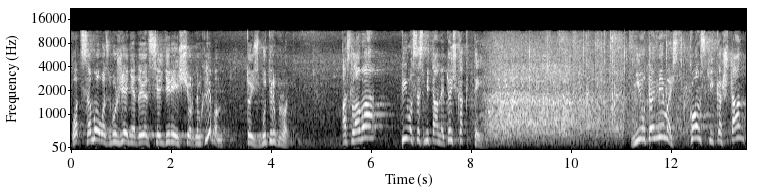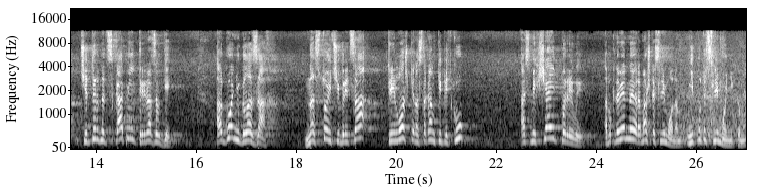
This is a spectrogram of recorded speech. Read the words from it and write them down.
Вот само возбуждение дает сельдерей с черным хлебом, то есть бутерброд. А слова пиво со сметаной, то есть коктейль. Неутомимость, конский каштан, 14 капель три раза в день. Огонь в глазах, настой чебреца, три ложки на стакан кипятку, а смягчает порывы. Обыкновенная ромашка с лимоном, не путать с лимонником.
